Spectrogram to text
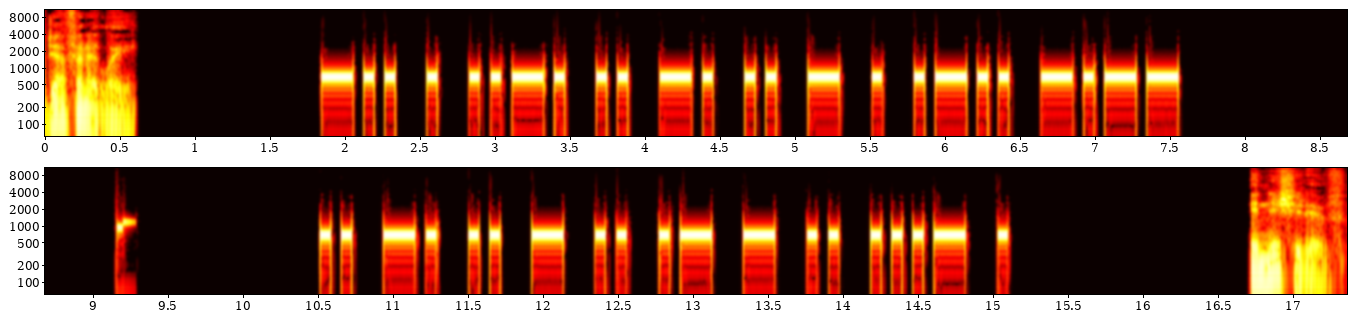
Definitely. Initiative.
